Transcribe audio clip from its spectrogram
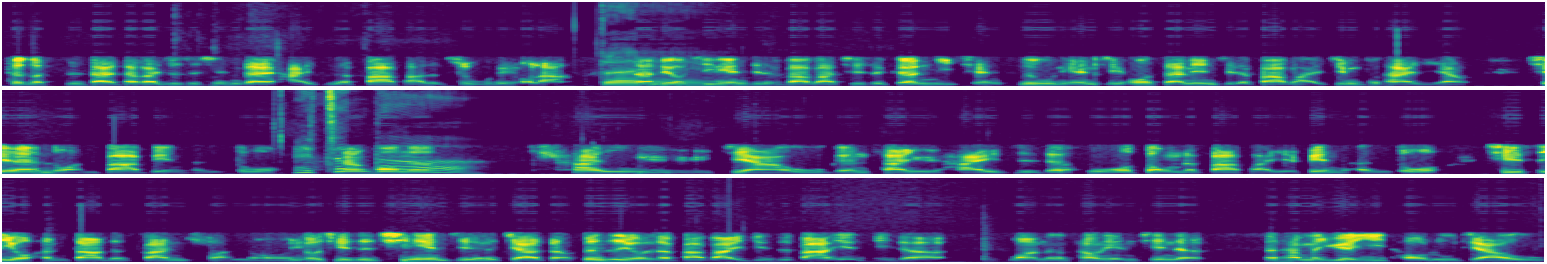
这个时代大概就是现在孩子的爸爸的主流啦。对。那六七年级的爸爸其实跟以前四五年级或三年级的爸爸已经不太一样，现在暖爸变很多。哎，然后呢，参与家务跟参与孩子的活动的爸爸也变得很多，其实有很大的翻转哦，尤其是七年级的家长，甚至有的爸爸已经是八年级的，哇，那个超年轻的。那他们愿意投入家务、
